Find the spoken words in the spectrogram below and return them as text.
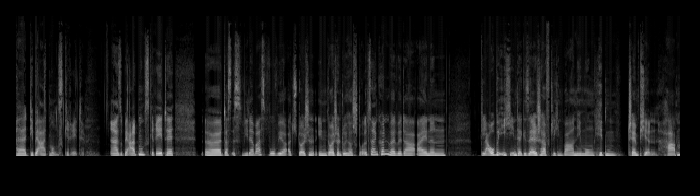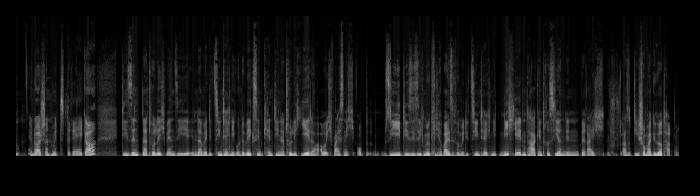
Äh, die Beatmungsgeräte. Also Beatmungsgeräte, äh, das ist wieder was, wo wir als Deutschland, in Deutschland durchaus stolz sein können, weil wir da einen, glaube ich, in der gesellschaftlichen Wahrnehmung Hidden Champion haben in Deutschland mit Träger. Die sind natürlich, wenn sie in der Medizintechnik unterwegs sind, kennt die natürlich jeder. Aber ich weiß nicht, ob Sie, die Sie sich möglicherweise für Medizintechnik nicht jeden Tag interessieren, den Bereich, also die schon mal gehört hatten.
